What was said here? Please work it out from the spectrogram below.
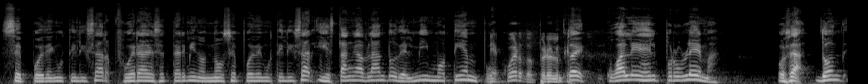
se pueden utilizar. Fuera de ese término no se pueden utilizar y están hablando del mismo tiempo. De acuerdo, pero lo Entonces, ¿cuál es el problema? O sea, ¿dónde,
